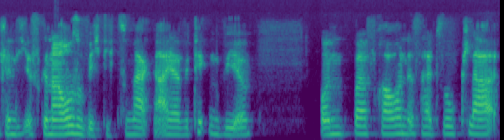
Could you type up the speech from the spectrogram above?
finde ich, ist genauso wichtig zu merken: „Ah ja, wie ticken wir?“ Und bei Frauen ist halt so klar,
